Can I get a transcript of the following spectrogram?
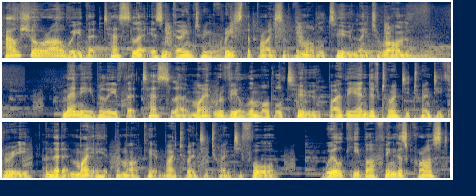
How sure are we that Tesla isn't going to increase the price of the Model 2 later on? Many believe that Tesla might reveal the Model 2 by the end of 2023 and that it might hit the market by 2024. We'll keep our fingers crossed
